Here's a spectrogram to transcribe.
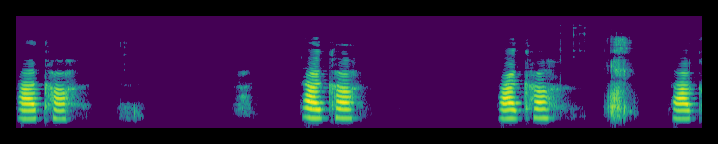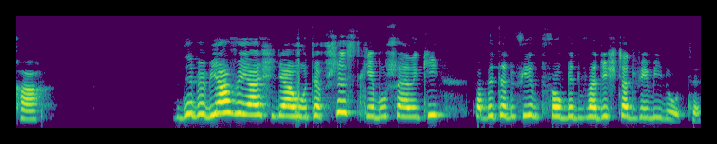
Taka. Taka. Taka. Taka. Gdybym ja wyjaśniał te wszystkie muszelki, to by ten film trwałby 22 minuty.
